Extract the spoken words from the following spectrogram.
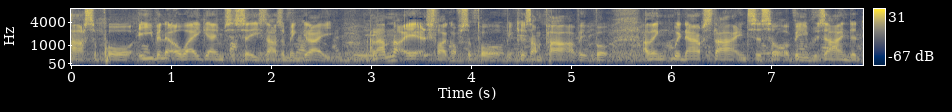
our support, even at away games this season, hasn't been great. And I'm not here to slag off support because I'm part of it, but I think we're now starting to sort of be resigned. And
